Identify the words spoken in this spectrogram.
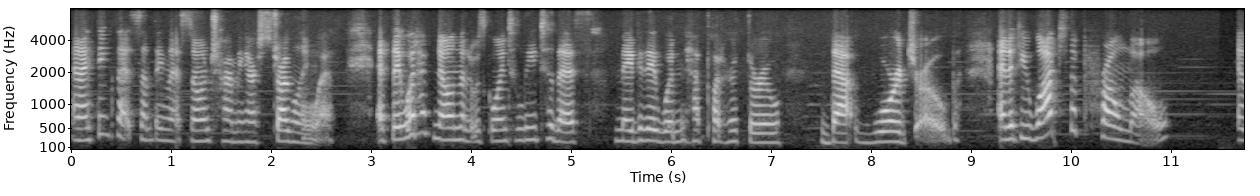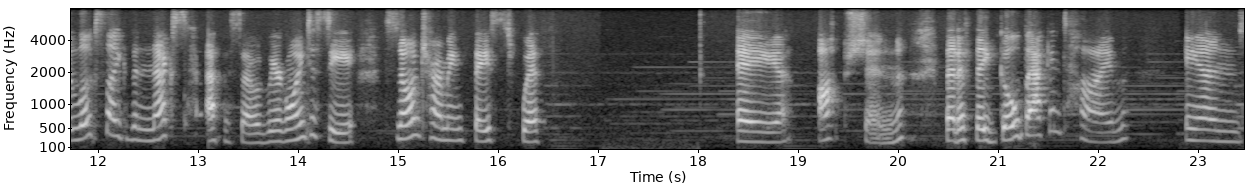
And I think that's something that Snow and Charming are struggling with. If they would have known that it was going to lead to this, maybe they wouldn't have put her through that wardrobe. And if you watch the promo, it looks like the next episode we are going to see Snow and Charming faced with a option that if they go back in time and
